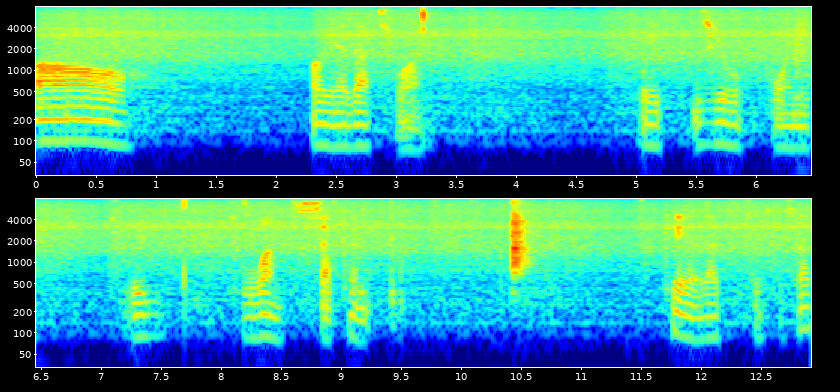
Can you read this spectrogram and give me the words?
Oh. Oh yeah, that's why. Wait, 0 0.3 to 1 second. Okay, let's test this up.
